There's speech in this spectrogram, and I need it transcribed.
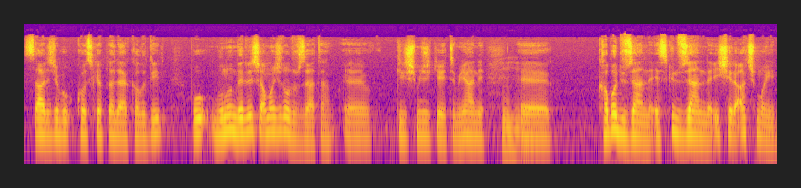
Sadece bu KOSGEB'le alakalı değil. Bu bunun veriliş amacı da odur zaten. Girişimcilik eğitimi yani e, kaba düzenle, eski düzenle iş yeri açmayın.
